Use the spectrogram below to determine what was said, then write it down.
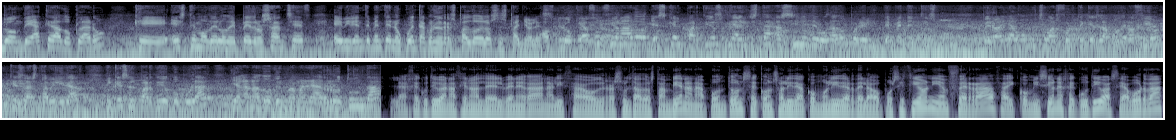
donde ha quedado claro que este modelo de Pedro Sánchez evidentemente no cuenta con el respaldo de los españoles. Lo que ha funcionado es que el Partido Socialista ha sido devorado por el independentismo, pero hay algo mucho más fuerte que es la moderación, que es la estabilidad y que es el Partido Popular y ha ganado de una manera rotunda. La Ejecutiva Nacional del BNG analiza hoy resultados también. Ana Pontón se consolida como líder de la oposición y en Ferraz hay comisión ejecutiva. Se aborda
